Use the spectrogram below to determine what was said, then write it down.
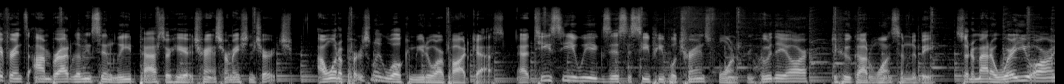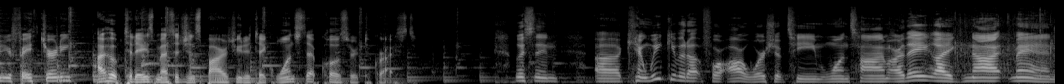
Hey, friends, I'm Brad Livingston, lead pastor here at Transformation Church. I want to personally welcome you to our podcast. At TC, we exist to see people transformed from who they are to who God wants them to be. So, no matter where you are on your faith journey, I hope today's message inspires you to take one step closer to Christ. Listen, uh, can we give it up for our worship team one time? Are they like not, man?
